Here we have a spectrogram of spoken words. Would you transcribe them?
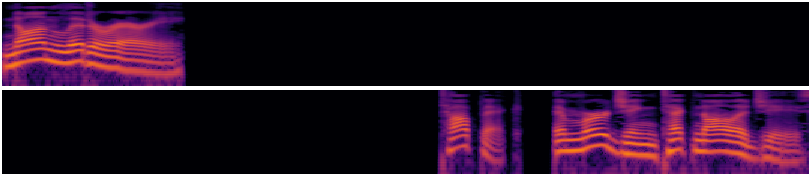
Non-literary. Emerging technologies.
